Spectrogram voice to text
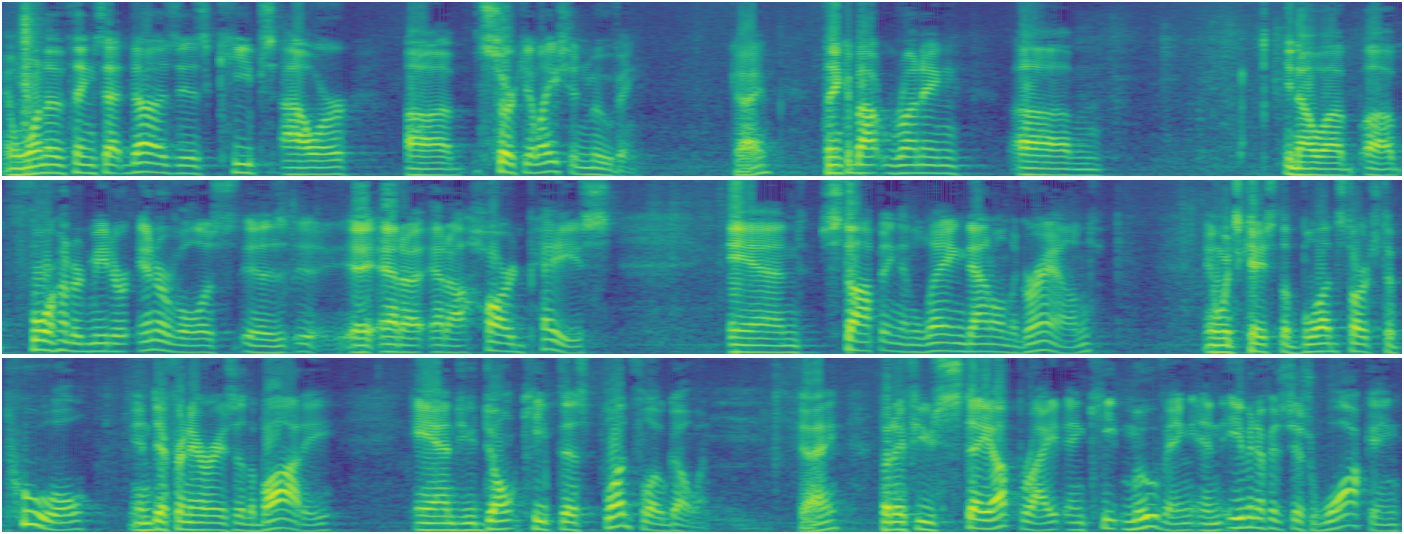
And one of the things that does is keeps our uh, circulation moving. Okay? Think about running, um, you know, a, a, 400 meter interval is, is, is at, a, at a hard pace and stopping and laying down on the ground, in which case the blood starts to pool in different areas of the body, and you don't keep this blood flow going. Okay? But if you stay upright and keep moving, and even if it's just walking,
